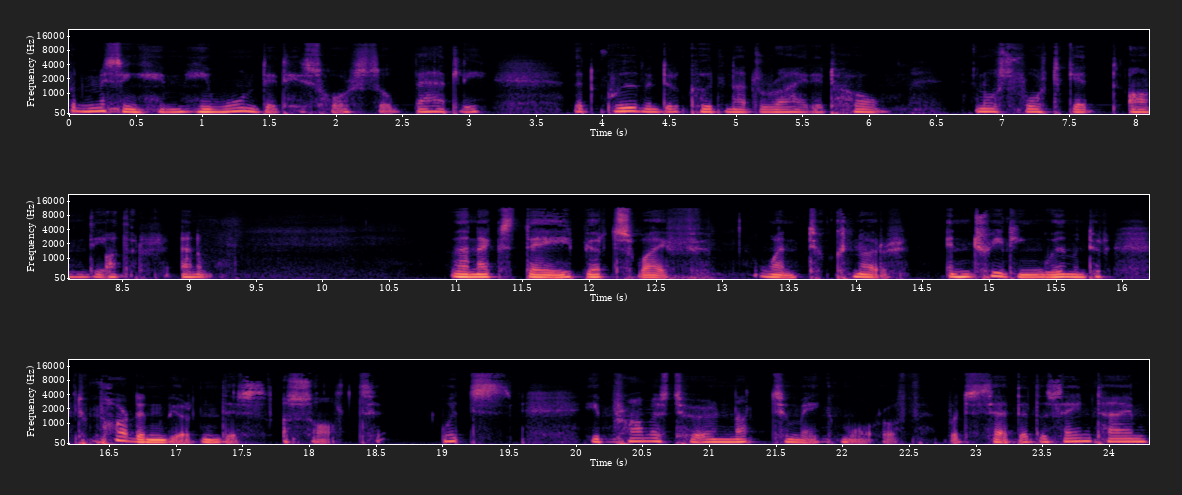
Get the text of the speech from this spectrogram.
but missing him, he wounded his horse so badly that Guðmundur could not ride it home, and was forced to get on the other animal. The next day, Björn's wife went to Knörr, entreating Guðmundur to pardon Björn this assault, which he promised her not to make more of, but said at the same time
